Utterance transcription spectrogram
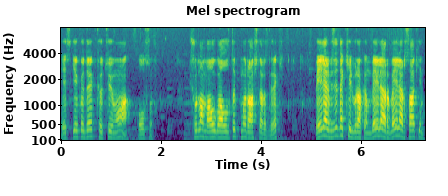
eskiye köde kötüyüm ama olsun. Şuradan avuk aldık mı rushlarız direkt. Beyler bize de kill bırakın. Beyler beyler sakin.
